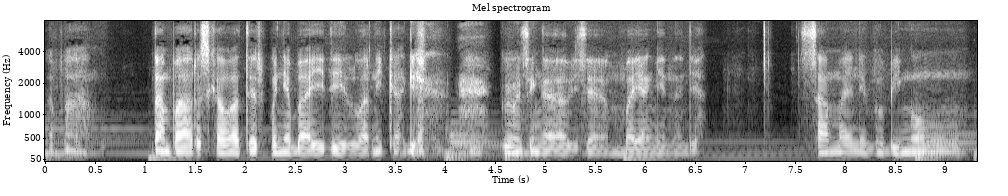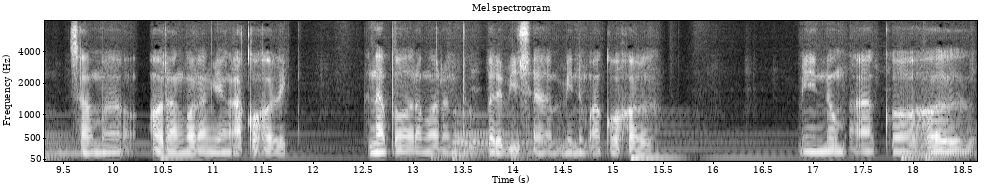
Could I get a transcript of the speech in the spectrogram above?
apa tanpa harus khawatir punya bayi di luar nikah gitu. Gue masih nggak bisa membayangin aja. Sama ini gue bingung sama orang-orang yang alkoholik. Kenapa orang-orang tuh pada bisa minum alkohol? Minum alkohol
